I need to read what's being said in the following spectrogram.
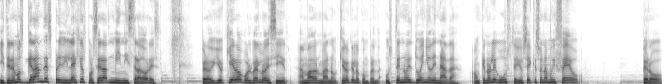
Y tenemos grandes privilegios por ser administradores. Pero yo quiero volverlo a decir, amado hermano, quiero que lo comprenda. Usted no es dueño de nada, aunque no le guste. Yo sé que suena muy feo, pero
